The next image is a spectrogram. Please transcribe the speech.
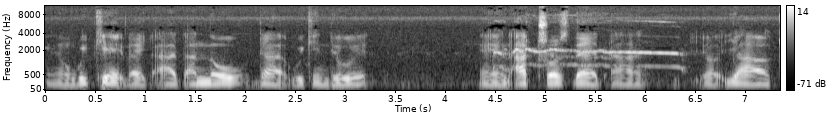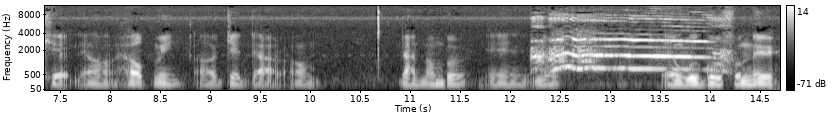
You know, we can't like I I know that we can do it, and I trust that uh, y'all can uh, help me uh, get that um that number, and you know, and we'll go from there.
